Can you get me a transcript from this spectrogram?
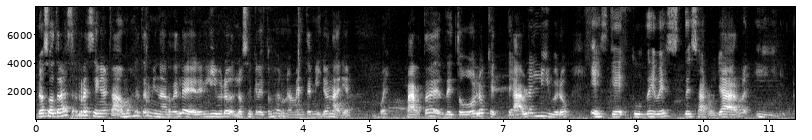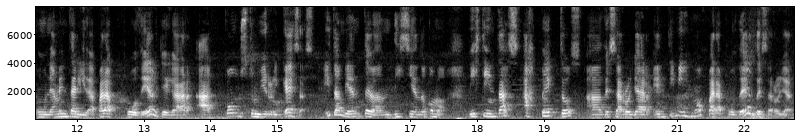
Nosotras recién acabamos de terminar de leer el libro Los secretos de una mente millonaria. Pues parte de, todo lo que te habla el libro es que tú debes desarrollar y una mentalidad para poder llegar a construir riquezas. Y también te van diciendo como distintos aspectos a desarrollar en ti mismo para poder desarrollar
